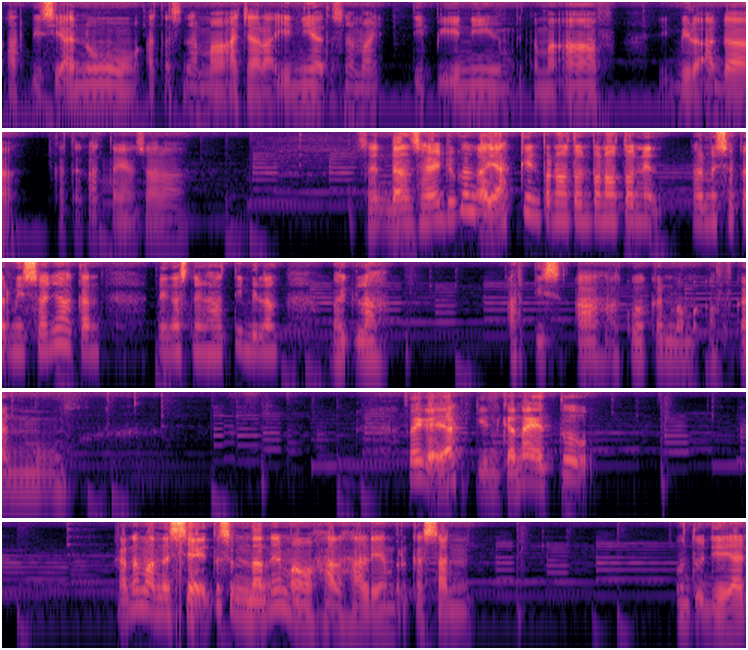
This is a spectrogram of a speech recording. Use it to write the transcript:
artis Anu atas nama acara ini atas nama TV ini minta maaf bila ada kata-kata yang salah. Dan saya juga nggak yakin penonton-penonton permisa-permisanya akan dengan senang hati bilang baiklah artis A aku akan memaafkanmu. Saya nggak yakin karena itu karena manusia itu sebenarnya mau hal-hal yang berkesan untuk dia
